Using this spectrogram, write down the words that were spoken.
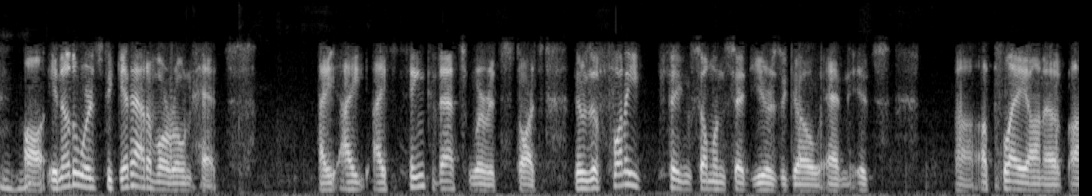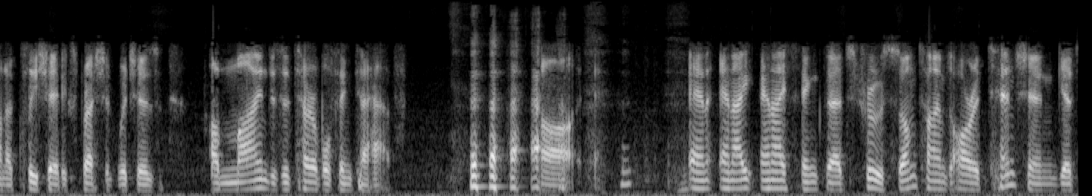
Mhm. Uh, in other words, to get out of our own heads. I, I, I think that's where it starts. There was a funny thing someone said years ago, and it's uh, a play on a on a cliched expression, which is a mind is a terrible thing to have. Uh, and and I and I think that's true. Sometimes our attention gets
